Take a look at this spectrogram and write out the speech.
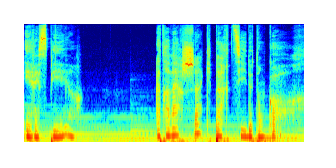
Et respire à travers chaque partie de ton corps.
